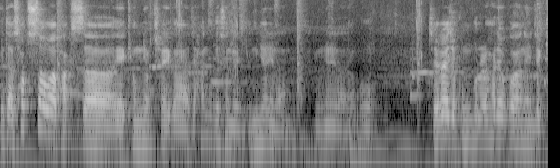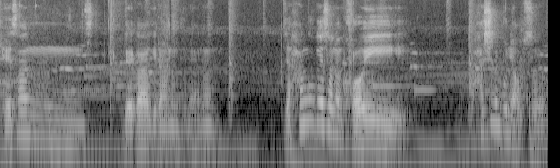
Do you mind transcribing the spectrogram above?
일단 석사와 박사의 경력 차이가 한국에서는 6년이나 납니다. 6년이나 나고 제가 이제 공부를 하려고 하는 이제 계산 뇌과학이라는 분야는 이제 한국에서는 거의 하시는 분이 없어요.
